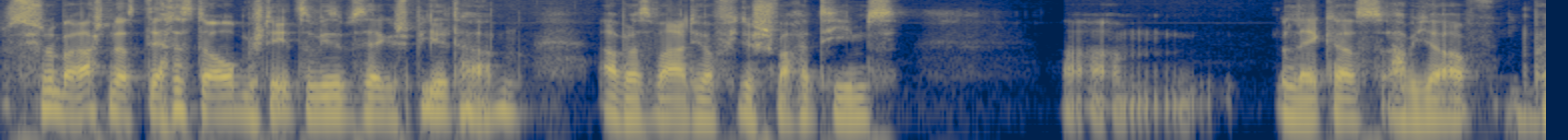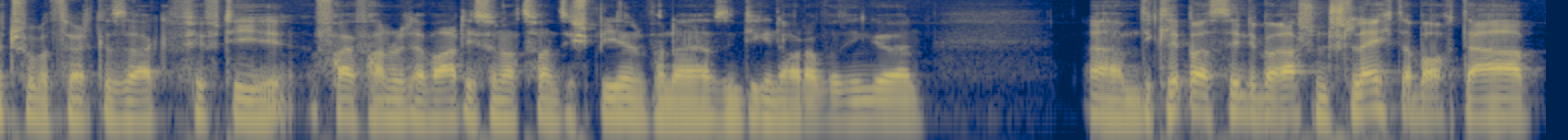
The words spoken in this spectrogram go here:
ist schon überraschend, dass der das da oben steht, so wie sie bisher gespielt haben. Aber das waren natürlich auch viele schwache Teams. Ähm, Lakers habe ich ja bei Triple Threat gesagt, 50, 500 erwarte ich so nach 20 Spielen, von daher sind die genau da, wo sie hingehören. Ähm, die Clippers sind überraschend schlecht, aber auch da,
